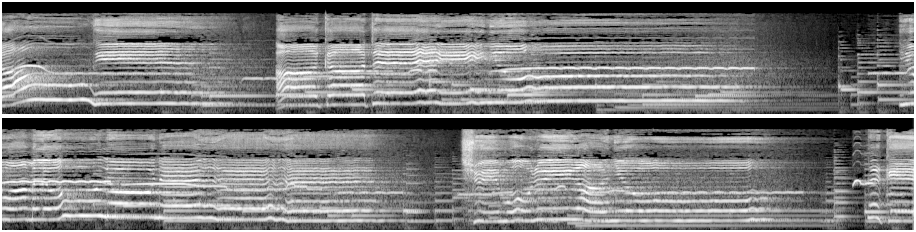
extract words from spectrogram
ကောင်းငင်အာကာတေညိုယူမလို့လို့နဲ့ရွှေမိုးတွေကညိုတကယ်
